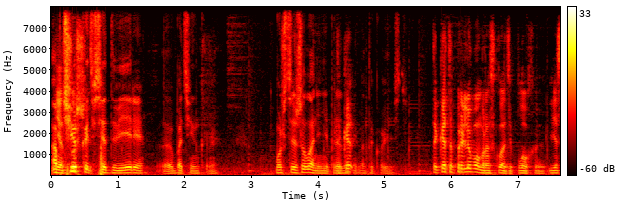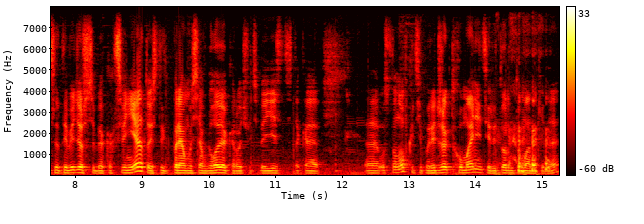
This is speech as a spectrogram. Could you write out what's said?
обчиркать слушай. все двери э, ботинками. Может, тебе желание непреодолимо такое есть. Так это при любом раскладе плохо. Если ты ведешь себя как свинья, то есть ты прямо у себя в голове, короче, у тебя есть такая э, установка типа Reject Humanity, Return to Monkey, да?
